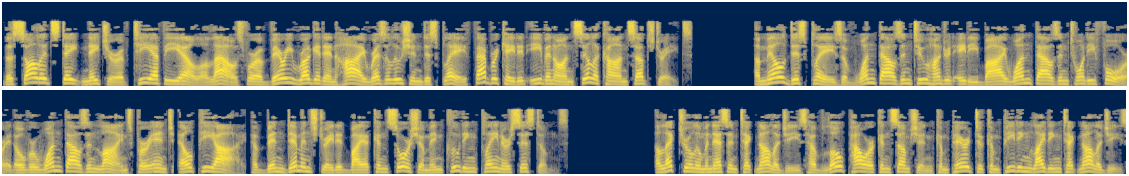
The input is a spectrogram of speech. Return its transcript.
The solid-state nature of TFEL allows for a very rugged and high-resolution display fabricated even on silicon substrates. AMEL displays of 1280 by 1024 at over 1000 lines per inch LPI have been demonstrated by a consortium including planar systems. Electroluminescent technologies have low power consumption compared to competing lighting technologies,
